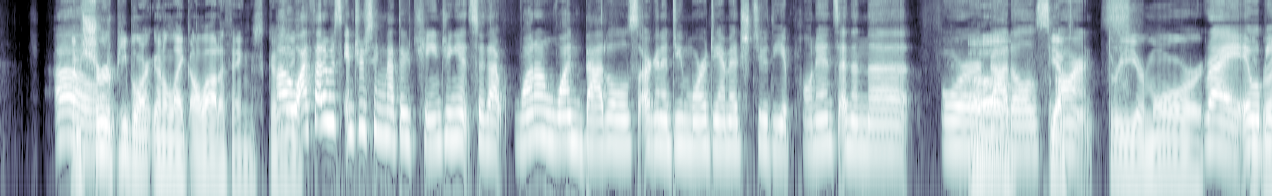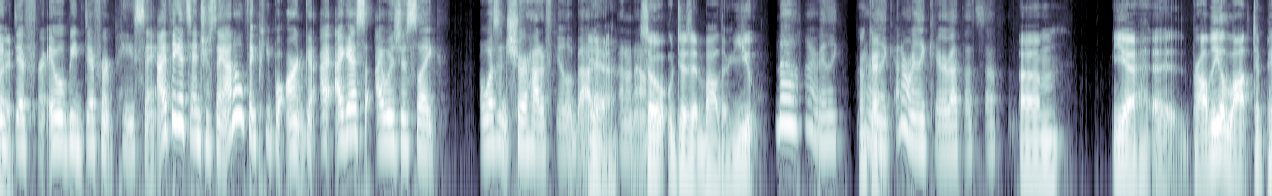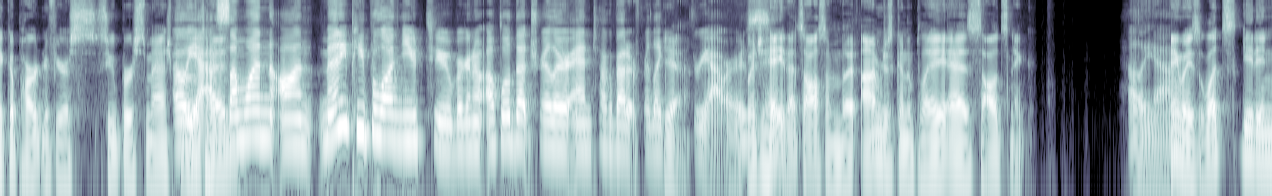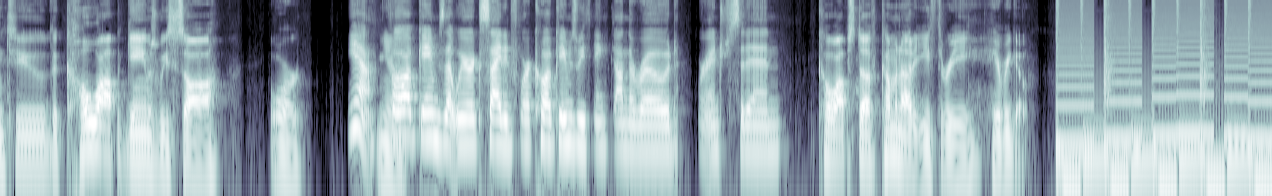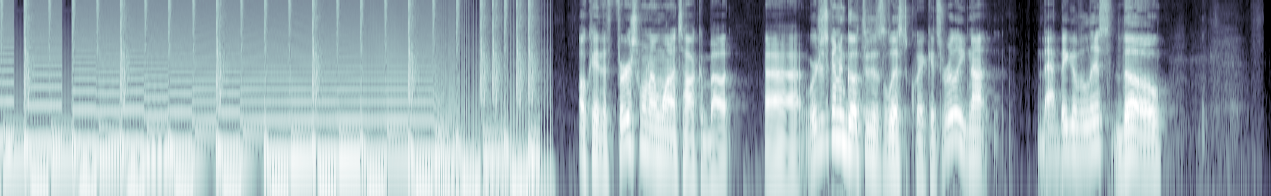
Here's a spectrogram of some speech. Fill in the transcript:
Oh, I'm sure people aren't gonna like a lot of things Oh, I thought it was interesting that they're changing it so that one-on-one battles are gonna do more damage to the opponents, and then the four Oh, battles if you have aren't. three or more. Right. It will be Right. different. It will be different pacing. I think it's interesting. I don't think people aren't. Gonna, I, I guess I was just like I wasn't sure how to feel about Yeah. it. I don't know. So does it bother you? no, not really. I don't Okay. really. I don't really care about that stuff. Um, yeah, uh, probably a lot to pick apart if you're a Super Smash Bros. Oh yeah, head. someone on many people on YouTube are gonna upload that trailer and talk about it for like Yeah. three hours. Which hey, that's awesome. But I'm just gonna play as Solid Snake. Hell yeah, Anyways, let's get into the co-op games we saw, or yeah. you know. Co-op games that we're excited for. Co-op games we think down the road we're interested in. co-op stuff coming out of E3. Here we go. Okay, the first one I want to talk about. Uh, we're just gonna go through this list quick. It's really not that big of a list, though.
